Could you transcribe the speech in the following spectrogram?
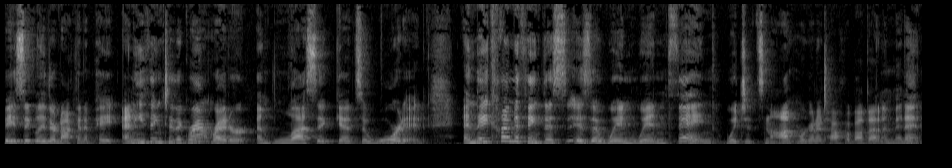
Basically, they're not going to pay anything to the grant writer unless it gets awarded. And they kind of think this is a win win thing, which it's not. We're going to talk about that in a minute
